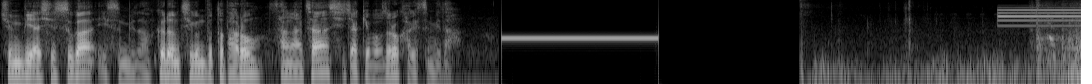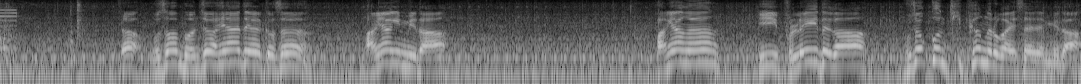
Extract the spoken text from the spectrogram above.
준비하실 수가 있습니다. 그럼 지금부터 바로 상하차 시작해 보도록 하겠습니다. 자, 우선 먼저 해야 될 것은 방향입니다. 방향은 이 블레이드가 무조건 뒤편으로 가 있어야 됩니다.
